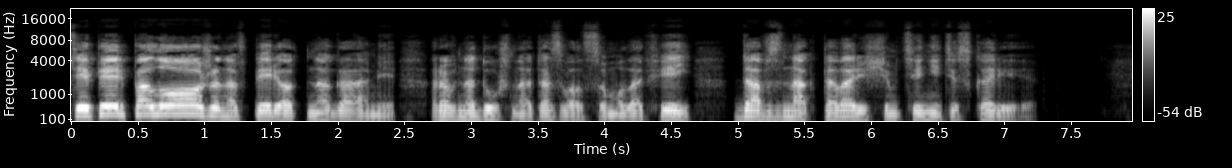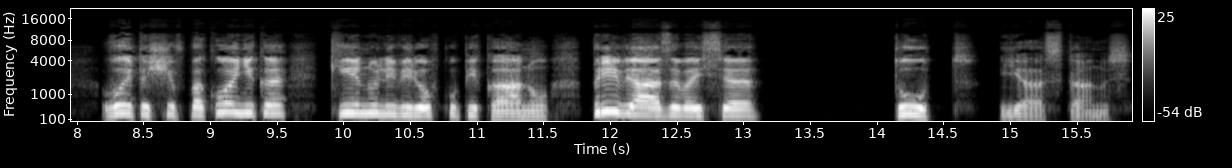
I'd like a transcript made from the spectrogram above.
«Теперь положено вперед ногами!» — равнодушно отозвался Малафей, дав знак товарищам «тяните скорее». Вытащив покойника, кинули веревку пекану. «Привязывайся!» «Тут я останусь»,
